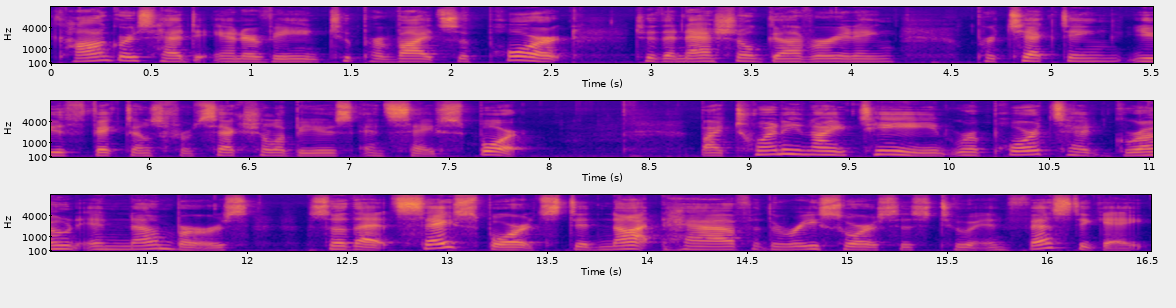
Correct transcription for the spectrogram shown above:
Congress had to intervene to provide support to the national governing protecting youth victims from sexual abuse and safe sport. By 2019, reports had grown in numbers so that Safe Sports did not have the resources to investigate.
